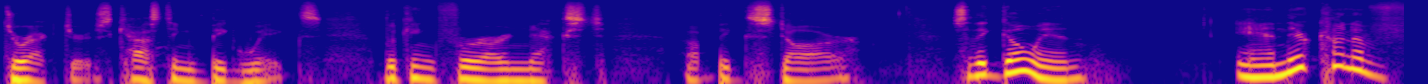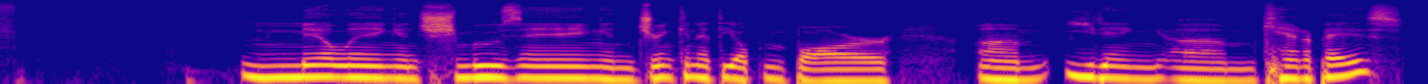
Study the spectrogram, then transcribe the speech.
directors, casting big wigs, looking for our next uh, big star. So they go in, and they're kind of milling and schmoozing and drinking at the open bar, um, eating um, canapes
